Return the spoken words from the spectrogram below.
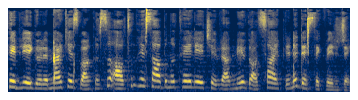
Tebliğe göre Merkez Bankası altın hesabını TL'ye çeviren mevduat sahiplerine destek verecek.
